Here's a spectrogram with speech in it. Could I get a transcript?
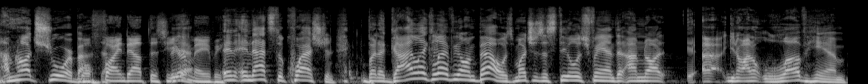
I'm not sure about We'll that. find out this year, Yeah. maybe. And, and that's the question. But a guy like Le'Veon Bell, as much as a Steelers fan that I'm not, uh, you know, I don't love him,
